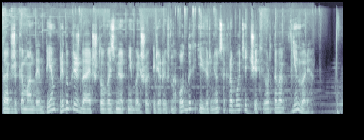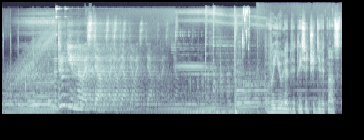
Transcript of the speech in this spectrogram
Также команда NPM предупреждает, что возьмет небольшой перерыв на отдых и вернется к работе 4 января. К другим новостям. В июле 2019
